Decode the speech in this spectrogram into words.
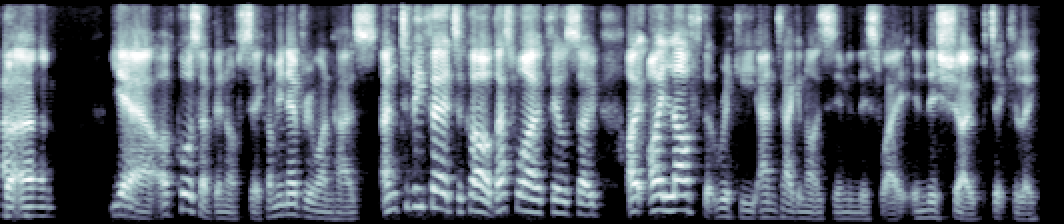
But Um, um, yeah, of course I've been off sick. I mean, everyone has. And to be fair to Karl, that's why I feel so. I, I love that Ricky antagonises him in this way, in this show particularly.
